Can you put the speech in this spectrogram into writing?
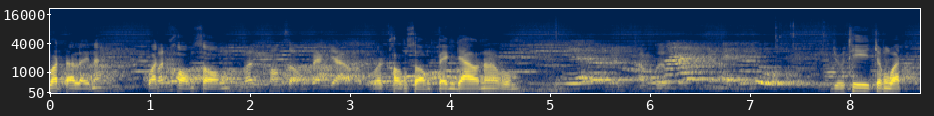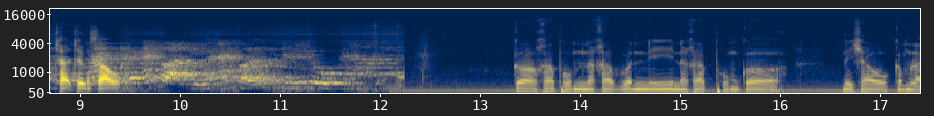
วัดอะไรนะ วัดของสองวัดคลองสองแปลงยาวครับผมวัดของสองแปลงยาวนะครับผมอำเภออยู่ที่จังหวัดฉะเชิงเซาก็ครับผมนะครับวันนี้นะครับผมก็ได้เช่ากำไร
